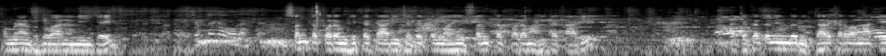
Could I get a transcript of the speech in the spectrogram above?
સ્વામિનારાયણ ભગવાનની જય. સંત પરમ હિતકારી જગત માહી સંત પરમ હિતકારી. આ જગતની અંદર ઉદ્ધાર કરવા માટે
